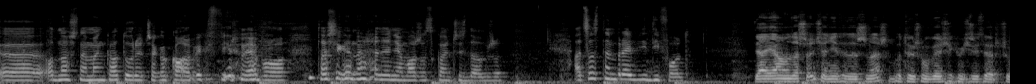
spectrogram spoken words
e, odnośnie nomenklatury czegokolwiek w firmie, bo to się generalnie nie może skończyć dobrze. A co z tym Bravely Default? Ja, ja mam zacząć, a nie ty zaczynasz? Bo ty już mówiłeś o jakimś researchu.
